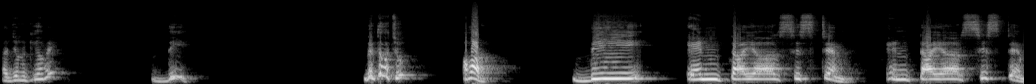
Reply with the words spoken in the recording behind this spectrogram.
তার জন্য কি হবে? দি। দেখতে পাচ্ছ? আবার the entire system entire system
